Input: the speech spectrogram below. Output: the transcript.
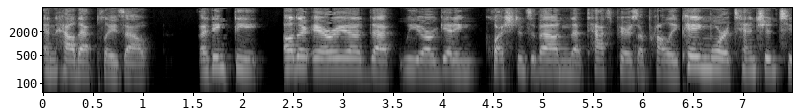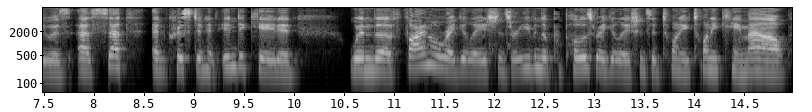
and how that plays out? I think the other area that we are getting questions about and that taxpayers are probably paying more attention to is, as Seth and Kristen had indicated, when the final regulations or even the proposed regulations in 2020 came out,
